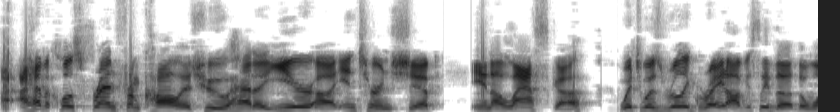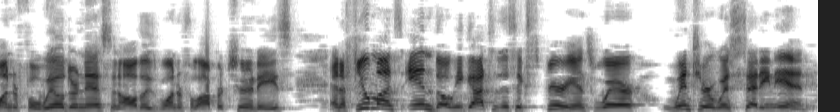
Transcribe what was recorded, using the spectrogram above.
I have a close friend from college who had a year uh, internship in Alaska, which was really great. Obviously, the, the wonderful wilderness and all those wonderful opportunities. And a few months in, though, he got to this experience where winter was setting in.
